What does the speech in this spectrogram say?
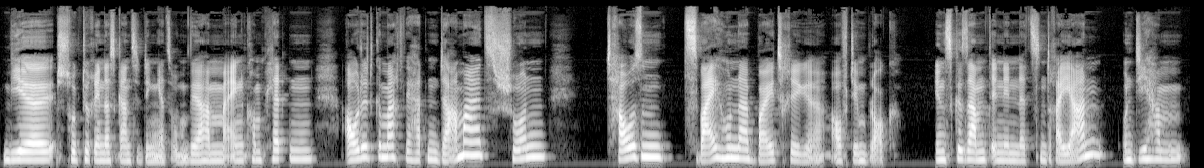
wir strukturieren das ganze Ding jetzt um. Wir haben einen kompletten Audit gemacht. Wir hatten damals schon 1200 Beiträge auf dem Blog insgesamt in den letzten drei Jahren und die haben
